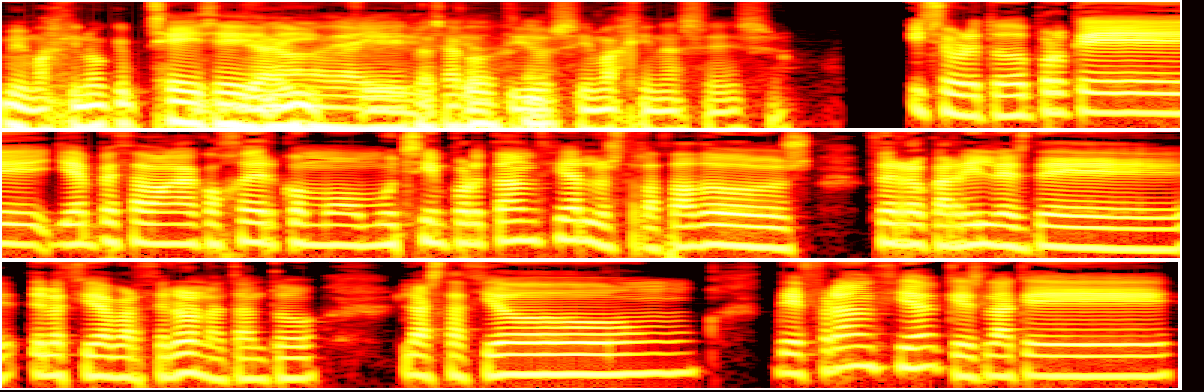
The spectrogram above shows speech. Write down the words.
Me imagino que Sí, sí, de no, ahí, de ahí que, lo sacó, que el tío sí. se imaginase eso. Y sobre todo porque ya empezaban a coger como mucha importancia los trazados ferrocarriles de, de la ciudad de Barcelona, tanto la estación de Francia, que es la que,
